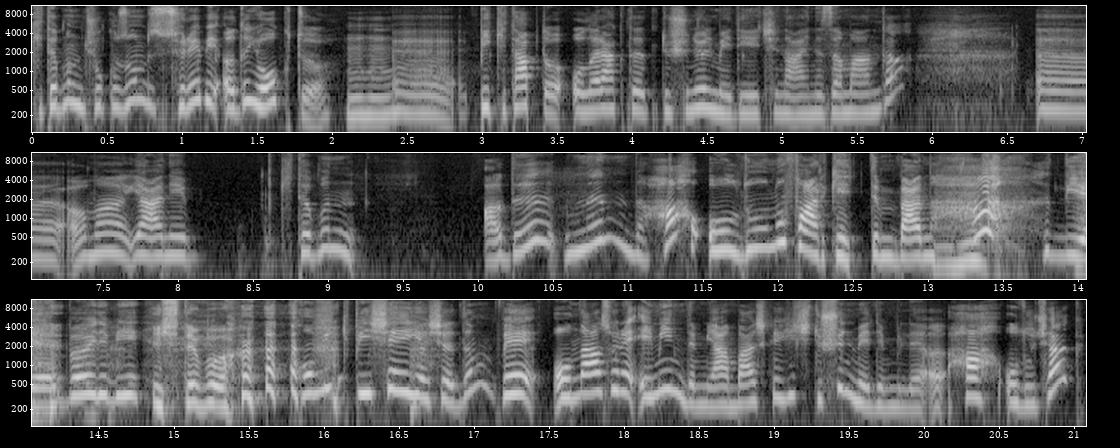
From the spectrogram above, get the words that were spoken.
kitabın çok uzun bir süre bir adı yoktu. Hı hı. Ee, bir kitap da olarak da düşünülmediği için aynı zamanda. Ee, ama yani kitabın adının hah olduğunu fark ettim ben hah diye böyle bir işte bu komik bir şey yaşadım ve ondan sonra emindim yani başka hiç düşünmedim bile hah olacak.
